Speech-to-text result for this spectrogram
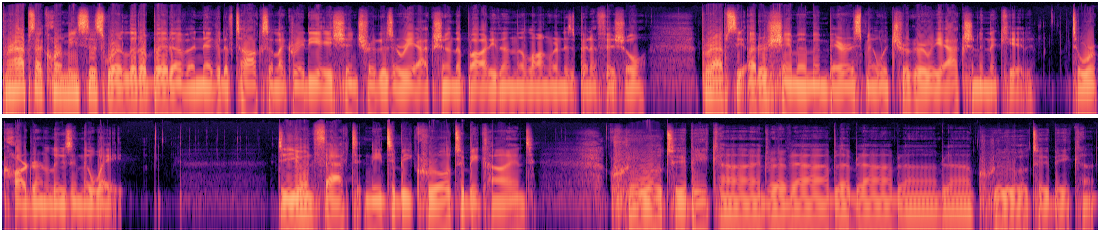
Perhaps that hormesis, where a little bit of a negative toxin like radiation triggers a reaction in the body that in the long run is beneficial. Perhaps the utter shame and embarrassment would trigger a reaction in the kid to work harder in losing the weight. Do you, in fact, need to be cruel to be kind? Cruel to be kind, blah blah blah blah blah. Cruel to be kind.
